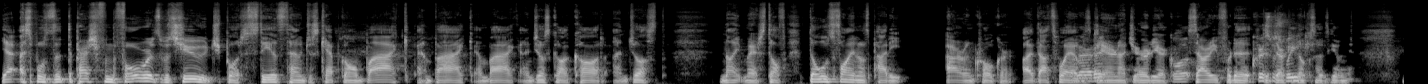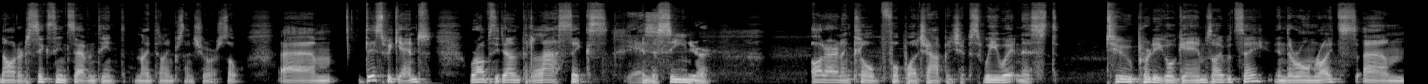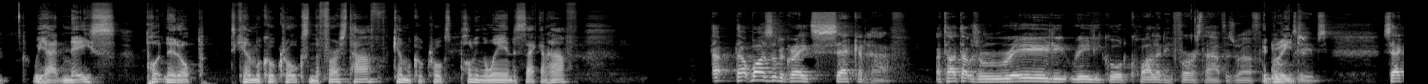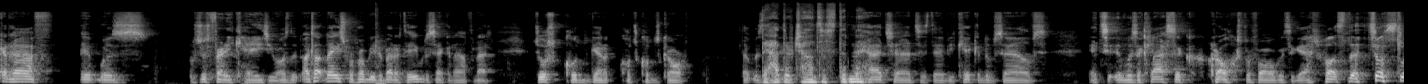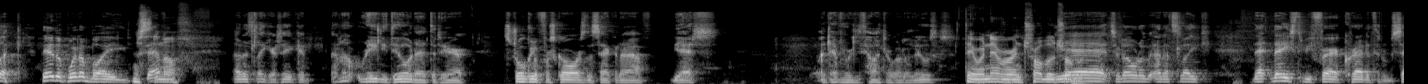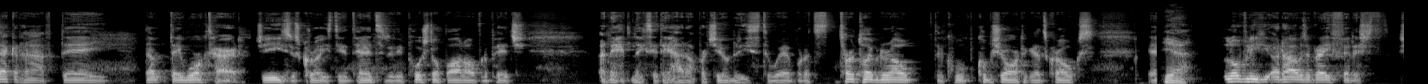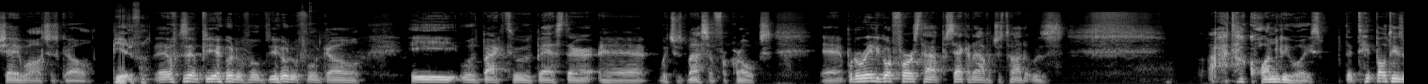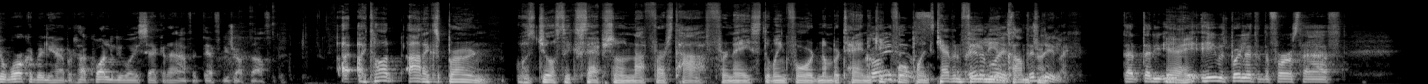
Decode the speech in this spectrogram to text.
yeah, I suppose that the pressure from the forwards was huge, but Steelstown just kept going back and back and back and just got caught and just nightmare stuff. Those finals, Paddy. Aaron Croker. I, that's why I was glaring at you earlier. Go. Sorry for the, the dirty week? looks I was giving you. No, they're the 16th, 17th, 99% sure. So um, this weekend, we're obviously down to the last six in the senior All Ireland Club Football Championships. We witnessed two pretty good games, I would say, in their own rights. Um, we had Naas putting it up to Kilmacud Crokes in the first half, Kilmacud Crokes pulling away in the second half. that that wasn't a great second half. I thought that was a really, really good quality first half as well for Agreed. both teams. Second half, it was it was just very cagey, wasn't it? I thought Naas were probably the better team in the second half of that. Just couldn't get it, couldn't, couldn't score. That was They had their chances, didn't they they? had chances. They'd be kicking themselves. It's it was a classic Crokes performance again, wasn't it? Just like they ended up winning by Just seven. enough. And it's like you're thinking, they're not really doing anything here. Struggling for scores in the second half. Yet I never really thought they were going to lose it. They were never in trouble. Trouble. Yeah, do you know what I mean? And it's like that Naas to be fair, credit to them. Second half, they that they worked hard. Jesus Christ, the intensity, they pushed up all over the pitch. And they, like I said, they had opportunities to win, but it's third time in a row they've come, come short against Crokes. Yeah, Lovely, I thought it was a great finish. Shane Walsh's goal. beautiful. It was a beautiful, beautiful goal. He was back to his best there, uh, which was massive for Crokes. Uh, but a really good first half. Second half, I just thought it was. I thought quality wise, the t- both teams were working really hard, but I thought quality wise, second half, it definitely dropped off. a bit. I, I thought Alex Beirne was just exceptional in that first half for Naas, the wing forward, number 10. He kicked four of points. Kevin Feely on minimised commentary. he, like, that, that he, Yeah, he, he- was brilliant in the first half.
